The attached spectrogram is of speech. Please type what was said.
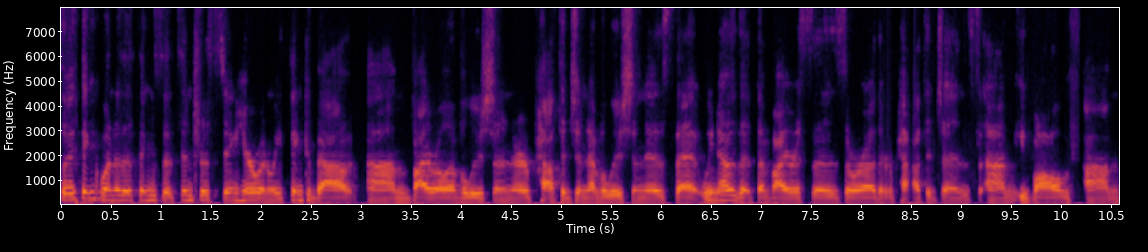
So, I think one of the things that's interesting here when we think about um, viral evolution or pathogen evolution is that we know that the viruses or other pathogens um, evolve um,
